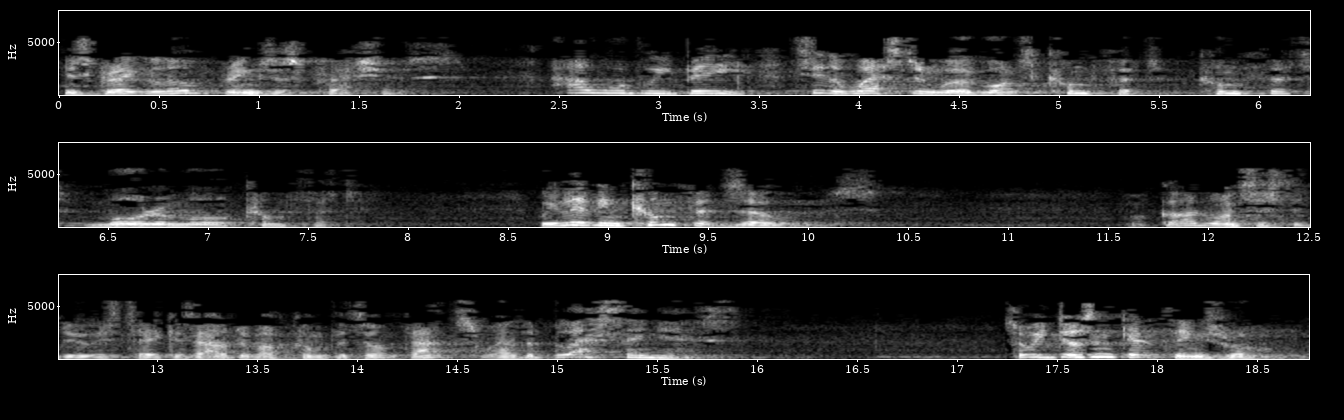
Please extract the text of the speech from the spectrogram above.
His great love brings us pressures. How would we be? See, the Western world wants comfort, comfort, more and more comfort. We live in comfort zones. What God wants us to do is take us out of our comfort zone. That's where the blessing is. So He doesn't get things wrong.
